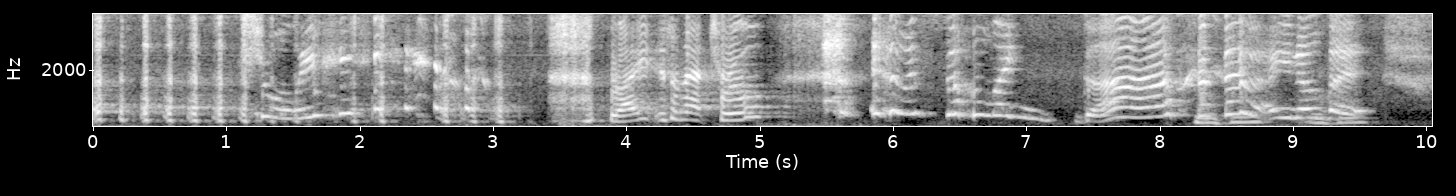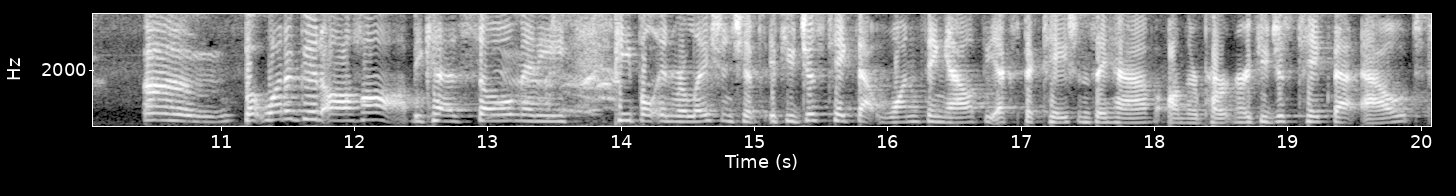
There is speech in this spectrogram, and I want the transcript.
Actually right? Isn't that true? It was so like duh you know but um But what a good aha because so many people in relationships, if you just take that one thing out, the expectations they have on their partner, if you just take that out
